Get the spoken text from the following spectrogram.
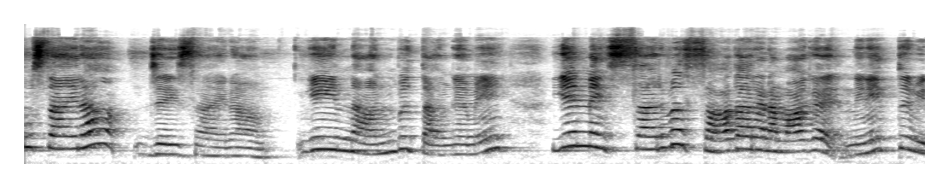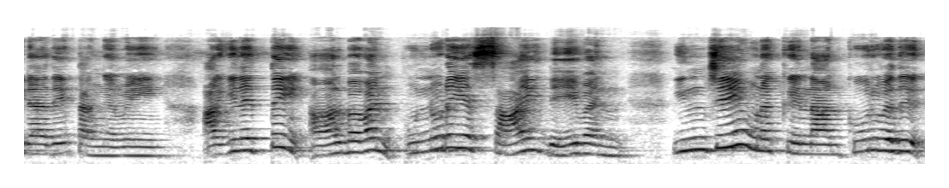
ஓம் சாய்ராம். ஜெய் சாய்ராம். என் அன்பு தங்கமே என்னை சர்வ சாதாரணமாக நினைத்து விடாதே தங்கமே. அகிலத்தை ஆள்பவன் உன்னுடைய சாய் தேவன். இன்றே உனக்கு நான் கூறுவது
